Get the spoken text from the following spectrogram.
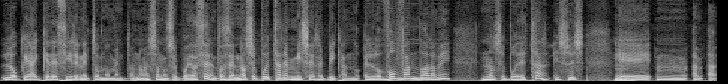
lo que hay que decir en estos momentos, ¿no? Eso no se puede hacer, entonces no se puede estar en misa y replicando, en los dos bandos a la vez no se puede estar. Eso es. Eh, mm, a, a,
